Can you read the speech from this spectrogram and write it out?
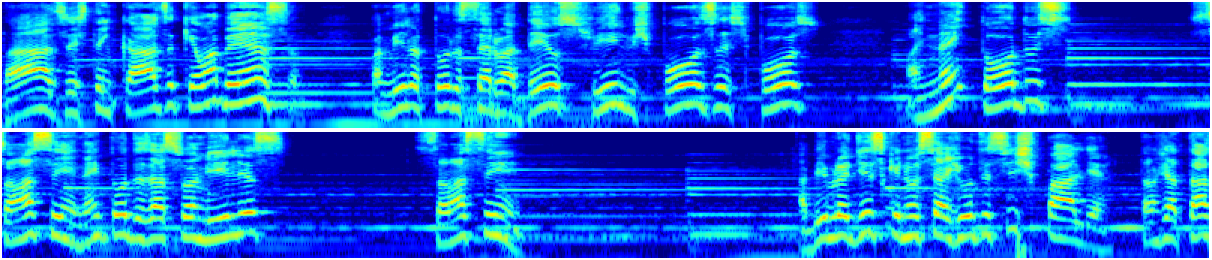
Tá? Às vezes tem casa que é uma benção. Família toda serve a Deus, filho, esposa, esposo. Mas nem todos são assim, nem todas as famílias são assim. A Bíblia diz que não se ajunta e se espalha. Então já está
